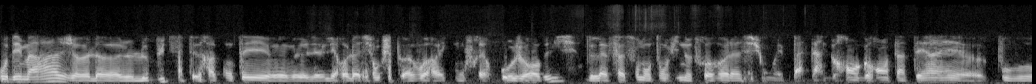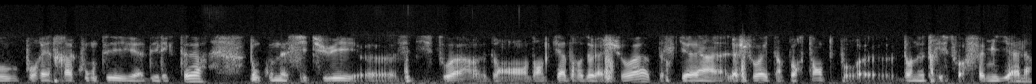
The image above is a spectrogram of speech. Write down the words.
au démarrage, le, but c'était de raconter euh, les relations que je peux avoir avec mon frère aujourd'hui. La façon dont on vit notre relation n'est pas d'un grand grand intérêt euh, pour pour être raconté à des lecteurs. Donc on a situé cette histoire dans, dans le cadre de la Shoah parce que la Shoah est importante pour dans notre histoire familiale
